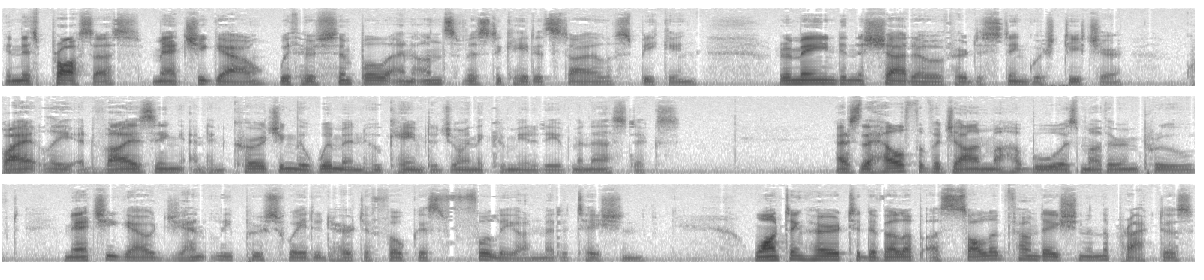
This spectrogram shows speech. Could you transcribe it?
In this process, Mae Chee Kaew, with her simple and unsophisticated style of speaking, remained in the shadow of her distinguished teacher, quietly advising and encouraging the women who came to join the community of monastics. As the health of Ajaan Maha Boowa's mother improved, Mae Chee Kaew gently persuaded her to focus fully on meditation. Wanting her to develop a solid foundation in the practice,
